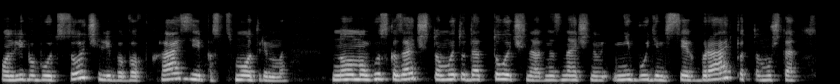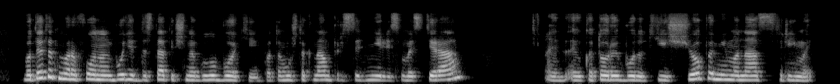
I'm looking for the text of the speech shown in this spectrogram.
Он либо будет в Сочи, либо в Абхазии, посмотрим мы. Но могу сказать, что мы туда точно, однозначно не будем всех брать, потому что вот этот марафон, он будет достаточно глубокий, потому что к нам присоединились мастера, э, которые будут еще помимо нас с Римой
